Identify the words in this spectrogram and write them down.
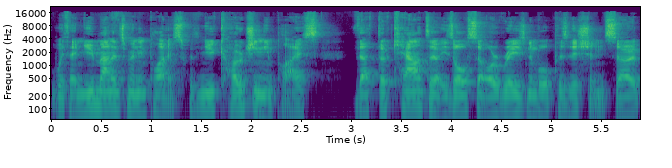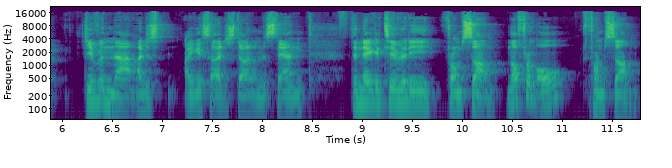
with a new management in place, with new coaching in place, that the counter is also a reasonable position. So given that, I just I guess I just don't understand the negativity from some, not from all, from some.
